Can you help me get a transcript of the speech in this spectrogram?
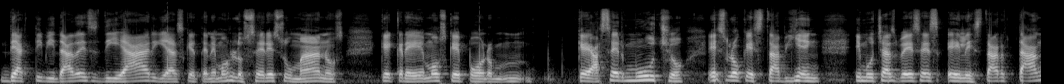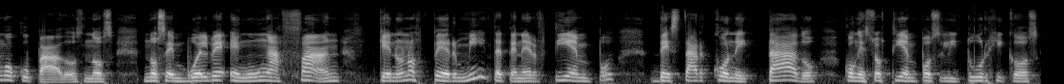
de actividades diarias que tenemos los seres humanos, que creemos que por mm, que hacer mucho es lo que está bien y muchas veces el estar tan ocupados nos, nos envuelve en un afán que no nos permite tener tiempo de estar con esos tiempos litúrgicos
